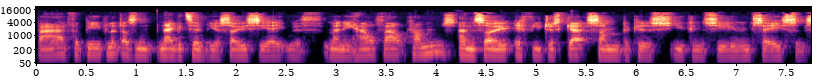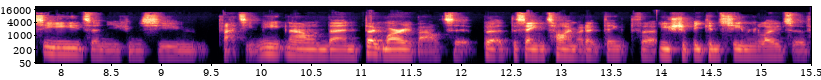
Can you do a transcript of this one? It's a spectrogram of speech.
bad for people. It doesn't negatively associate with many health outcomes. And so if you just get some because you consume, say, some seeds and you consume fatty meat now and then, don't worry about it. But at the same time, I don't think that you should be consuming loads of,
